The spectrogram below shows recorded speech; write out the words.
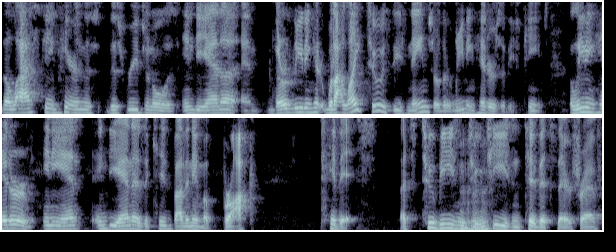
the last team here in this this regional is Indiana, and their leading hitter. What I like too is these names are their leading hitters of these teams. The leading hitter of Indiana, Indiana is a kid by the name of Brock Tibbitts. That's two B's and two Mhm. T's and Tibbitts there, Trev.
